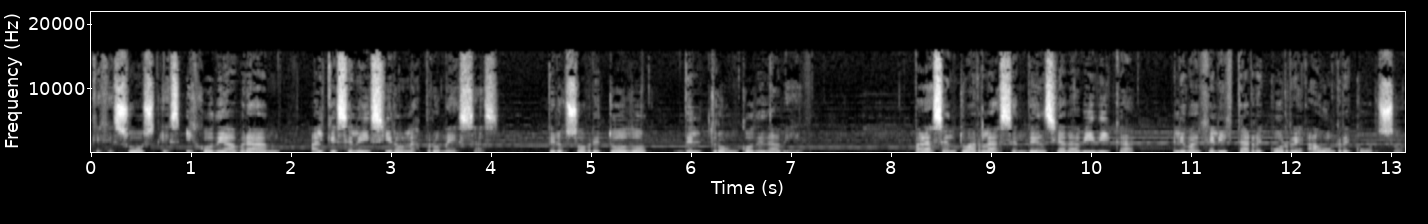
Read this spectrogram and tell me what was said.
que Jesús es hijo de Abraham al que se le hicieron las promesas, pero sobre todo del tronco de David. Para acentuar la ascendencia davídica, el evangelista recurre a un recurso.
